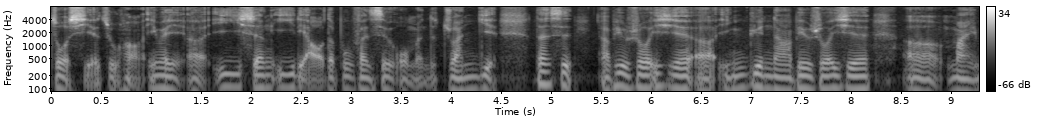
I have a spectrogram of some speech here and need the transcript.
做协助哈。因为呃，医生医疗的部分是我们的专业，但是啊，譬如说一些呃营运啊，比如说一些呃买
